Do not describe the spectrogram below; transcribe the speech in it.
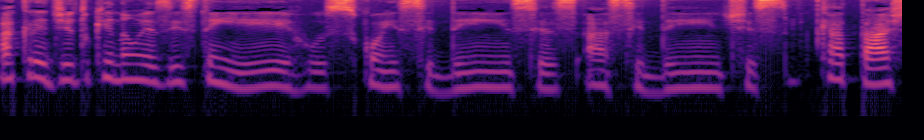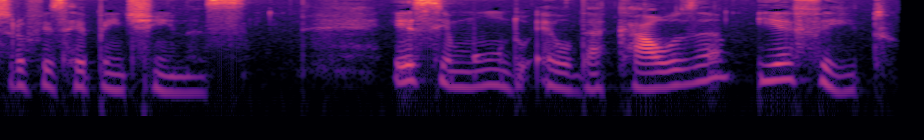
Acredito que não existem erros, coincidências, acidentes, catástrofes repentinas. Esse mundo é o da causa e efeito.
